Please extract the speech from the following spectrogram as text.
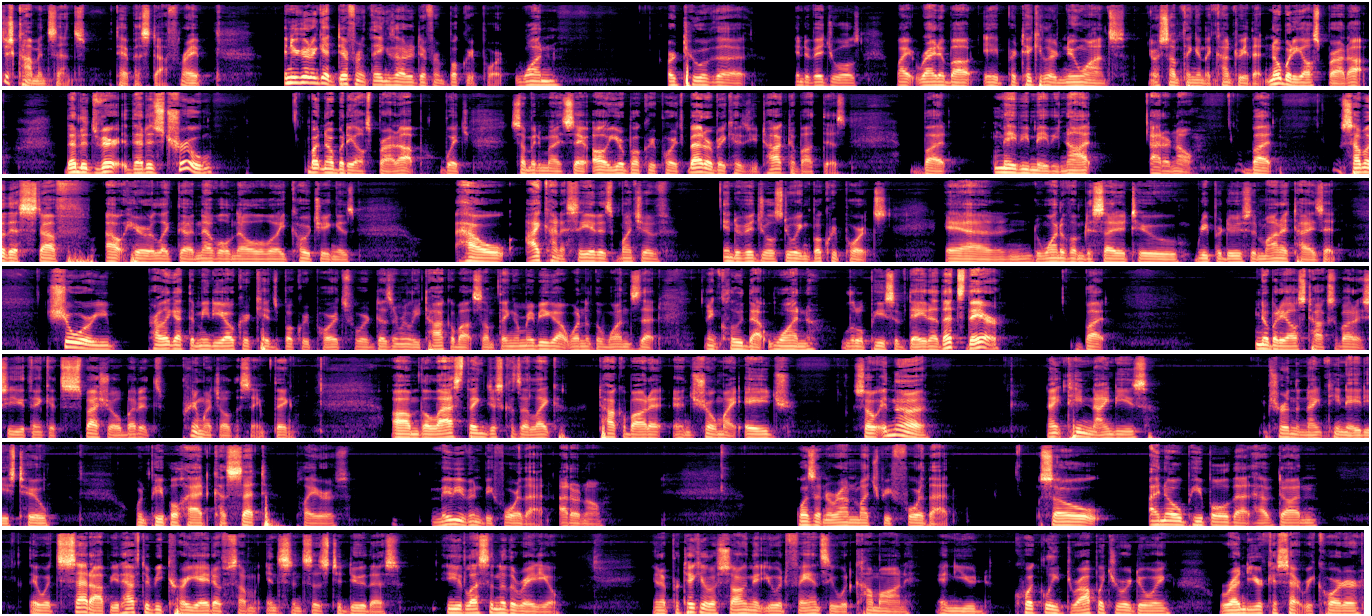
just common sense type of stuff, right? And you're going to get different things out of different book report. One or two of the individuals might write about a particular nuance or something in the country that nobody else brought up. That it's very that is true, but nobody else brought up, which somebody might say, "Oh, your book report's better because you talked about this." But maybe maybe not. I don't know. But some of this stuff out here like the Neville Neville coaching is how I kind of see it as a bunch of individuals doing book reports and one of them decided to reproduce and monetize it. Sure, you probably got the mediocre kids book reports where it doesn't really talk about something, or maybe you got one of the ones that include that one little piece of data that's there, but nobody else talks about it, so you think it's special, but it's pretty much all the same thing. Um, the last thing, just because I like talk about it and show my age. So in the 1990s, I'm sure in the 1980s too, when people had cassette players, maybe even before that, I don't know. Wasn't around much before that. So I know people that have done, they would set up, you'd have to be creative some instances to do this. You'd listen to the radio. And a particular song that you would fancy would come on, and you'd quickly drop what you were doing, run to your cassette recorder,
